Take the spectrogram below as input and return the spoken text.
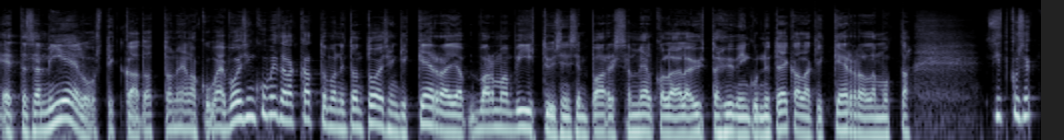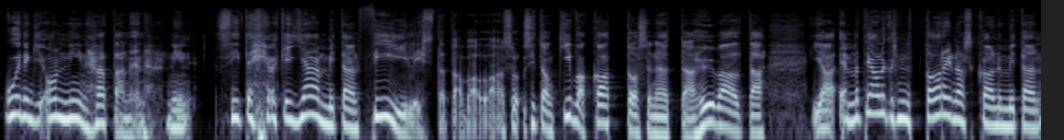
että sä mieluusti katot ton elokuvan. Ja voisin kuvitella katsovani ton toisenkin kerran ja varmaan viihtyisin sen parissa melko lailla yhtä hyvin kuin nyt ekallakin kerralla, mutta – sitten kun se kuitenkin on niin hätäinen, niin siitä ei oikein jää mitään fiilistä tavallaan. Sitä on kiva katsoa, se näyttää hyvältä. Ja en mä tiedä, oliko sinne tarinaskaan nyt mitään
